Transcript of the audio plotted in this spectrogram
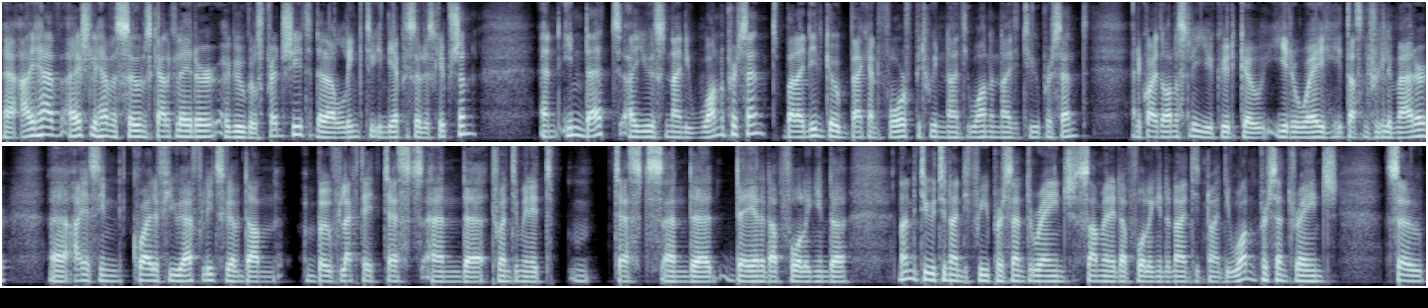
Uh, I have, I actually have a zones calculator, a Google spreadsheet that I'll link to in the episode description. And in that, I use 91%, but I did go back and forth between 91 and 92%. And quite honestly, you could go either way. It doesn't really matter. Uh, I have seen quite a few athletes who have done both lactate tests and uh, 20 minute mm, tests, and uh, they ended up falling in the 92 to 93% range. Some ended up falling in the 90 to 91% range. So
